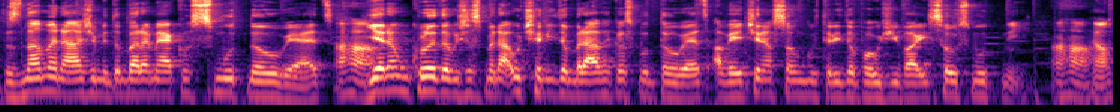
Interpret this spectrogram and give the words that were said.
To znamená, že my to bereme jako smutnou věc, Aha. jenom kvůli tomu, že jsme naučení to brát jako smutnou věc a většina songů, který to používají, jsou smutný. Aha. Jo?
